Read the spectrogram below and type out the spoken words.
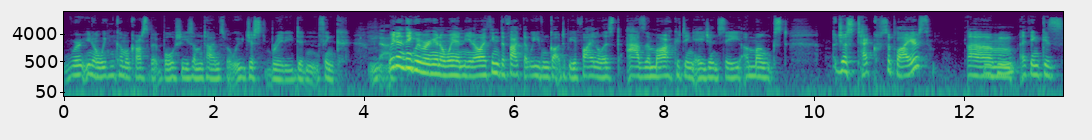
We're, you know, we can come across a bit bullshit sometimes, but we just really didn't think no. We didn't think we were going to win. You know, I think the fact that we even got to be a finalist as a marketing agency amongst just tech suppliers, um, mm-hmm. I think is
